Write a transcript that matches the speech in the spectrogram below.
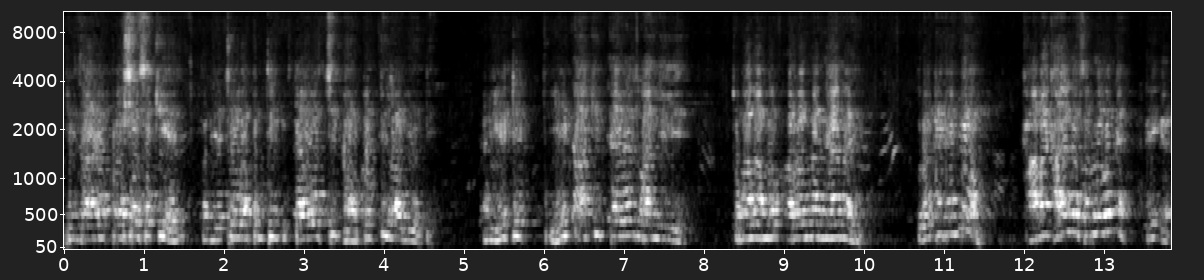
ही जागा प्रशासकीय आहे पण याच्यावर आपण ती त्यावेळेसची घरपट्टी लावली होती. आणि हे ही टाकी त्यावेळेस बांधलेली आहे. तुम्हाला मग सर्वांना ज्ञान आहे. रोटी म्हणतो खाना खायला सर्व लोक ठीक आहे.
